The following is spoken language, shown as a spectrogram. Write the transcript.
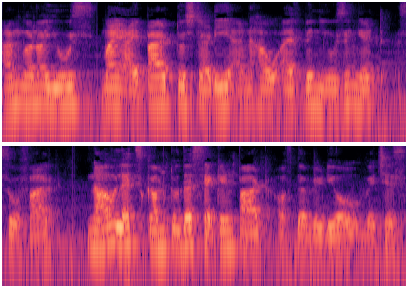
I'm gonna use my iPad to study and how I've been using it so far. Now let's come to the second part of the video which is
